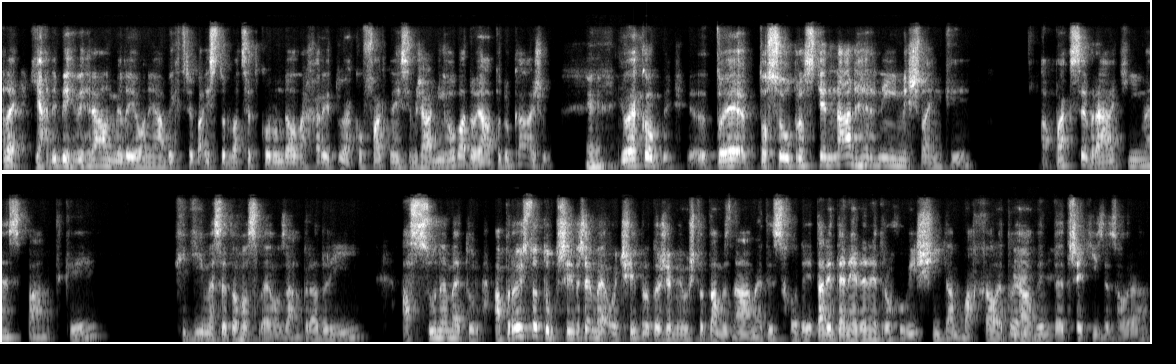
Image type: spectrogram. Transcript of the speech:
Hele, já kdybych vyhrál milion, já bych třeba i 120 korun dal na charitu, jako fakt nejsem žádný hovado, já to dokážu. Mm. Jo, jako, to, je, to jsou prostě nádherné myšlenky a pak se vrátíme zpátky, chytíme se toho svého zábradlí a suneme tu. A pro jistotu přivřeme oči, protože my už to tam známe, ty schody. Tady ten jeden je trochu vyšší, tam bacha, ale to já mhm. vím, to je třetí ze zhora.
